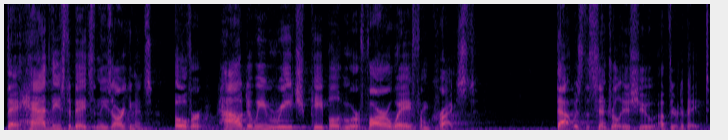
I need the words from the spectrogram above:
They had these debates and these arguments over how do we reach people who are far away from Christ. That was the central issue of their debate.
